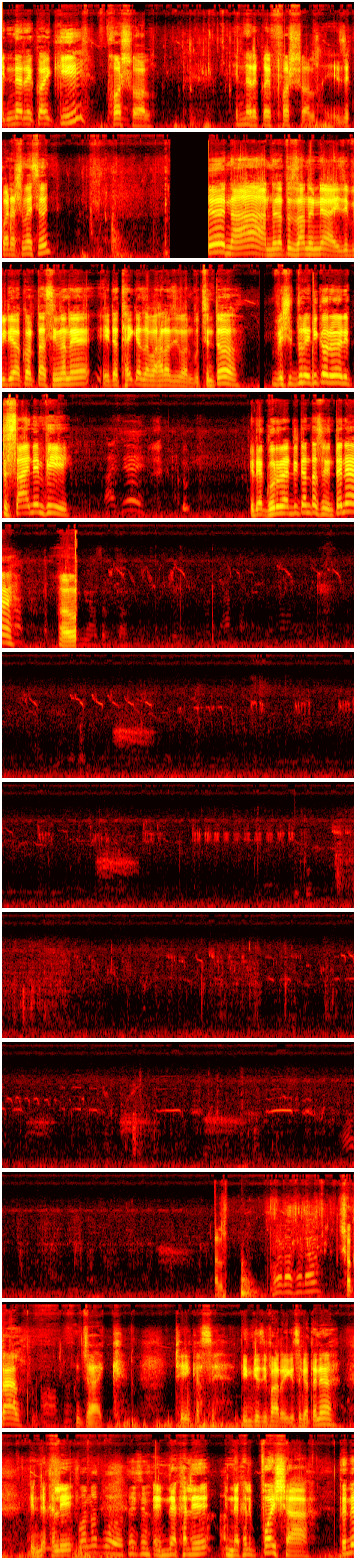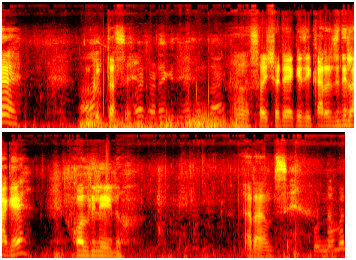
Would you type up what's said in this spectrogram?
এনারে কয় কি? ফসল। এনারে কয় ফসল। এই যে কয়টার সময় না, আপনারা তো জানেন না, এই যে ভিডিও করতেছি মানে এটা থাইকা যাব হারা জীবন, বুঝছেন তো? বেশি দূরে এটি করবেন একটু সাইন এমপি এটা গরুর আড্ডি টানতেছেন, তাই না? সকাল? যাক, ঠিক আছে। তিন কেজি পার হয়ে গেছে তাই না? তিনটা খালি ইন্না খালি ইন্না খালি পয়সা, তাই না? ঘুরতেছে। হ্যাঁ ছয়শো টাকা কেজি। কারোর যদি লাগে, কল দিলে এলো আরামসে। Phone number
